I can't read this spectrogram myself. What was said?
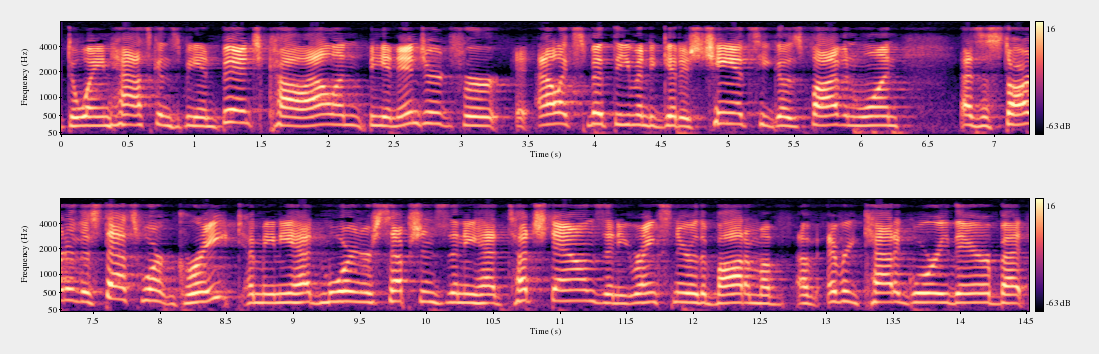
Dwayne Haskins being benched, Kyle Allen being injured for Alex Smith even to get his chance. He goes five and one as a starter. The stats weren't great. I mean, he had more interceptions than he had touchdowns, and he ranks near the bottom of, of every category there. But,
